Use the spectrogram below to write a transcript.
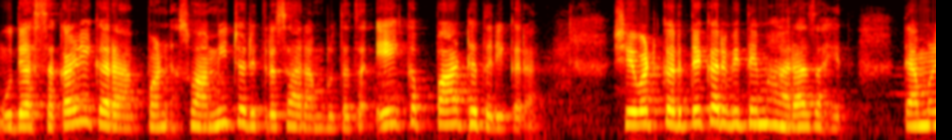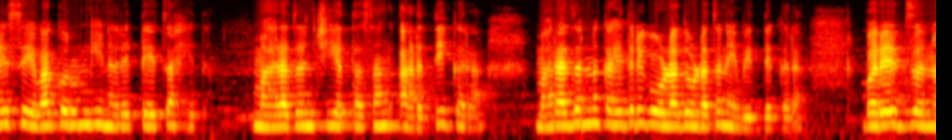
उद्या सकाळी करा पण स्वामी चरित्र सारामृताचा एक पाठ तरी करा. शेवट करते करवी ते महाराज आहेत. त्यामुळे सेवा करून घेणारे तेच आहेत. महाराजांची यथासांग आरती करा. महाराजांना काहीतरी गोडाधोडाचा नैवेद्य करा. बरेच जण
